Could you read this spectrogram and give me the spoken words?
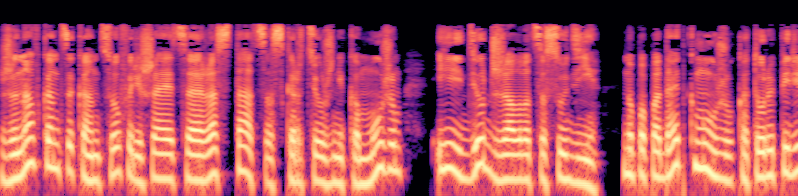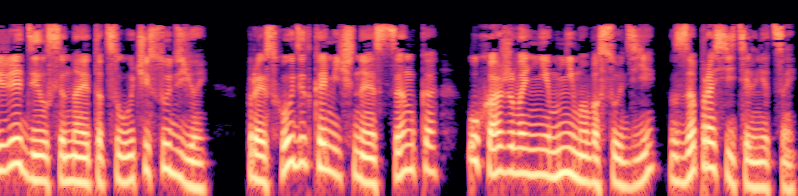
Жена, в конце концов, решается расстаться с картежником мужем и идет жаловаться судье, но попадает к мужу, который перерядился на этот случай судьей. Происходит комичная сценка ухаживания мнимого судьи за просительницей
